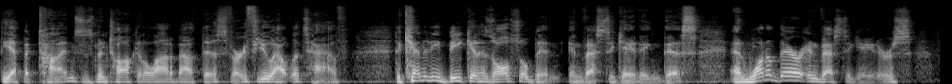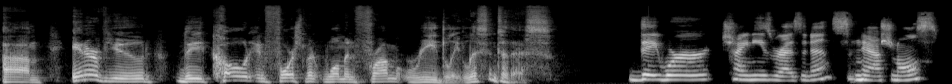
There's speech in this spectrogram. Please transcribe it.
The Epoch Times has been talking a lot about this. Very few outlets have. The Kennedy Beacon has also been investigating this. And one of their investigators um, interviewed the code enforcement woman from Reedley. Listen to this. They were Chinese residents, nationals.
